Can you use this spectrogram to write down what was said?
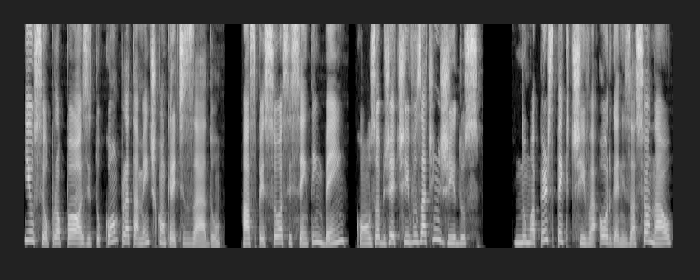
e o seu propósito completamente concretizado. As pessoas se sentem bem com os objetivos atingidos. Numa perspectiva organizacional,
